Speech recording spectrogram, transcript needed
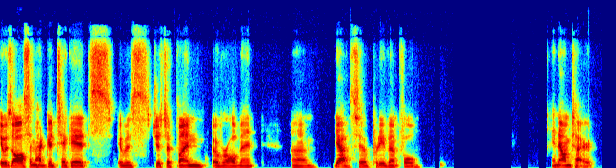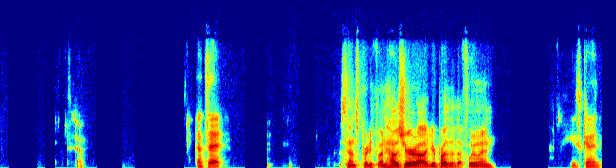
it was awesome. Had good tickets. It was just a fun overall event. Um, yeah, so pretty eventful. And now I'm tired. So that's it. Sounds pretty fun. How's your uh, your brother that flew in? He's good.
